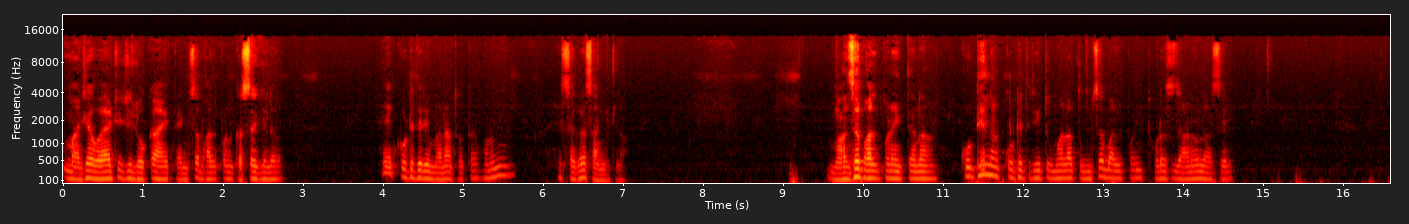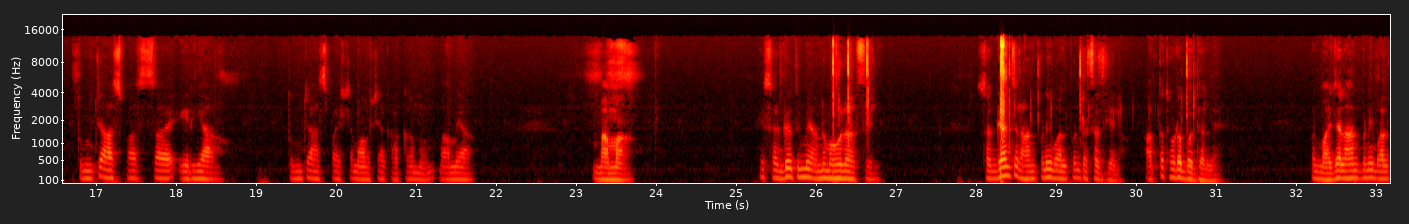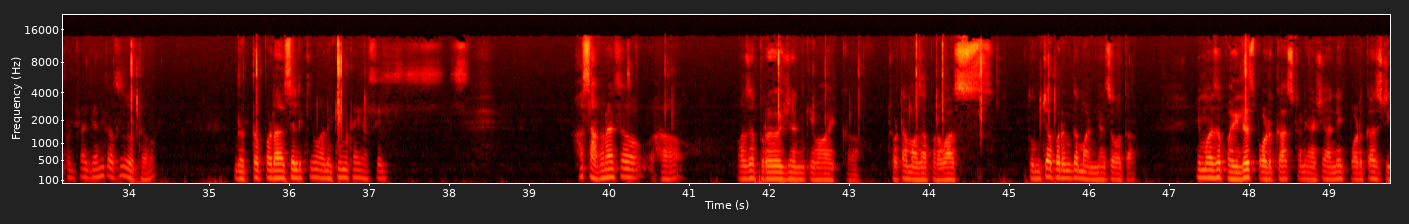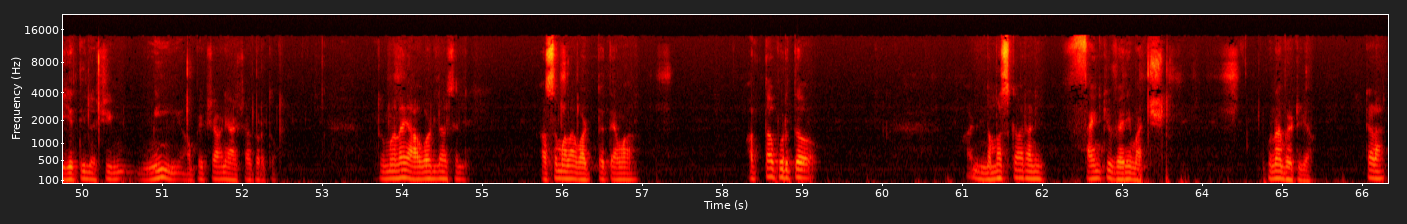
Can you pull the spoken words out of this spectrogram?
माझ्या वयाची जी लोकं आहेत त्यांचं बालपण कसं गेलं हे कुठेतरी मनात होतं म्हणून हे सगळं सांगितलं. माझं बालपण ऐकताना कुठे ना कुठेतरी तुम्हाला तुमचं बालपण थोडंसं जाणवलं असेल. तुमच्या आसपासचा एरिया तुमच्या आसपासच्या मावश्या काका माम्या मामा हे सगळं तुम्ही अनुभवलं असेल. सगळ्यांचं लहानपणी बालपण तसंच गेलं. आत्ता थोडं बदललं आहे पण माझ्या लहानपणी बालपण सगळ्यांचं असंच होतं. हो. दत्तपडा असेल किंवा आणखीन काही असेल. हा सांगण्याचं हा माझं प्रयोजन किंवा एक छोटा माझा प्रवास तुमच्यापर्यंत मांडण्याचा होता. हे माझं पहिलंच पॉडकास्ट आणि असे अनेक पॉडकास्ट येतील अशी मी अपेक्षा आणि आशा करतो. तुम्हालाही आवडलं असेल असं मला वाटतं तेव्हा. आत्तापुरतं आणि नमस्कार आणि थँक्यू व्हेरी मच पुन्हा भेटूया. टाळा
